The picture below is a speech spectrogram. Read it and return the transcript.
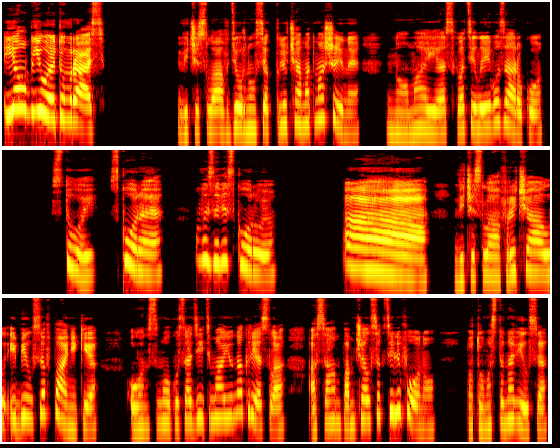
я убью эту мразь!» Вячеслав дернулся к ключам от машины, но Майя схватила его за руку. «Стой, скорая!» Вызови скорую. А, Вячеслав рычал и бился в панике. Он смог усадить Майю на кресло, а сам помчался к телефону. Потом остановился.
